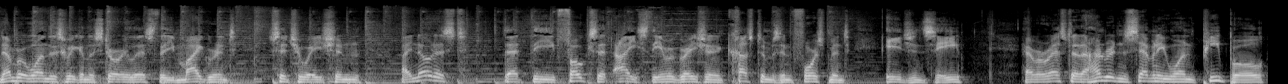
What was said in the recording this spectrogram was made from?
Number one this week on the story list the migrant situation. I noticed that the folks at ICE, the Immigration and Customs Enforcement Agency, have arrested 171 people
